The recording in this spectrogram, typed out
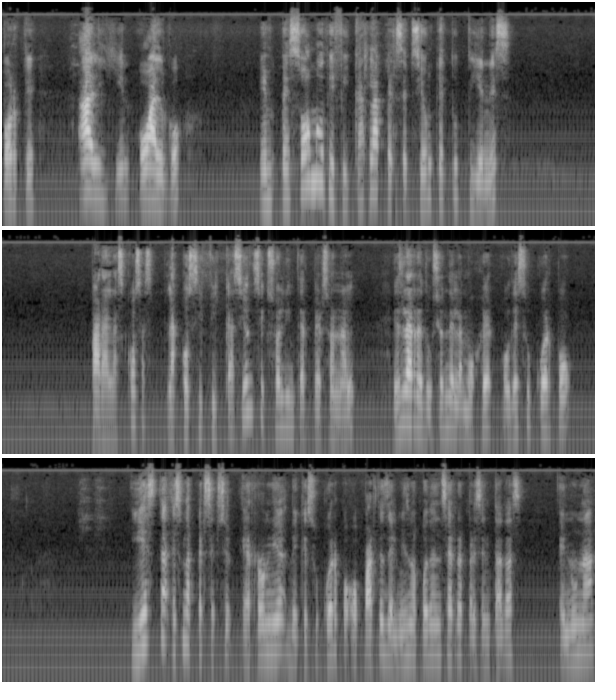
porque alguien o algo empezó a modificar la percepción que tú tienes para las cosas. La cosificación sexual interpersonal es la reducción de la mujer o de su cuerpo y esta es una percepción errónea de que su cuerpo o partes del mismo pueden ser representadas en una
